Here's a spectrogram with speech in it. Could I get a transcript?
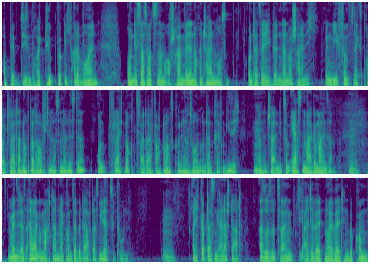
ob wir diesen Projekttyp wirklich alle wollen. Und jetzt lass mal zusammen aufschreiben, wer denn noch entscheiden muss. Und tatsächlich würden dann wahrscheinlich irgendwie fünf, sechs Projektleiter noch da draufstehen auf so einer Liste und vielleicht noch zwei, drei Fachplanungskoordinatoren und dann treffen die sich. Und dann entscheiden die zum ersten Mal gemeinsam. Und wenn sie das einmal gemacht haben, dann kommt der Bedarf, das wieder zu tun. Und ich glaube, das ist ein geiler Start. Also sozusagen die alte Welt, neue Welt hinbekommen,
